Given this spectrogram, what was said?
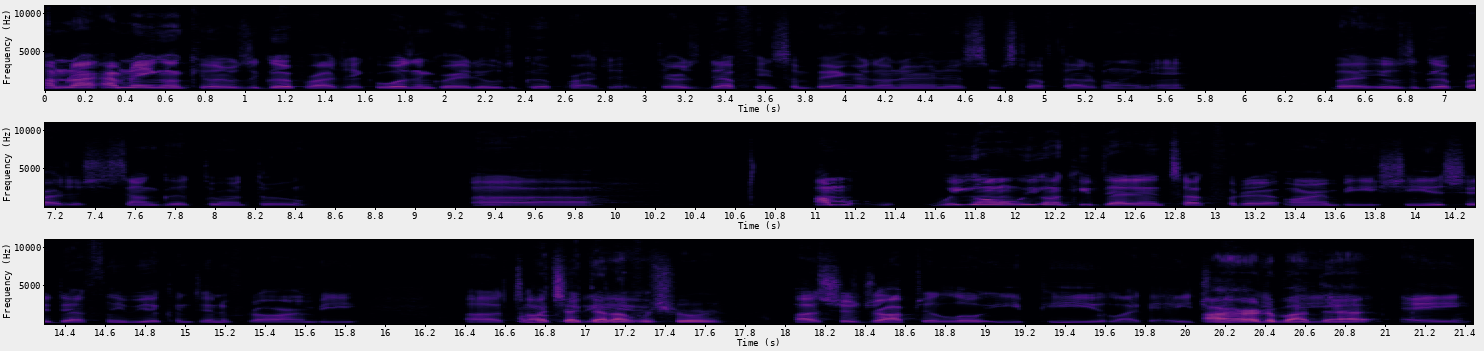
I'm not I'm not even gonna kill her. It was a good project. It wasn't great. It was a good project. There's definitely some bangers on there, and there's some stuff that I've been like, eh. But it was a good project. She sounded good through and through. Uh, I'm we gonna we gonna keep that in tuck for the R and B. She should definitely be a contender for the R and B. Uh, I'm gonna check that out for sure. Usher dropped a little EP, like an H. I heard about that. A,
